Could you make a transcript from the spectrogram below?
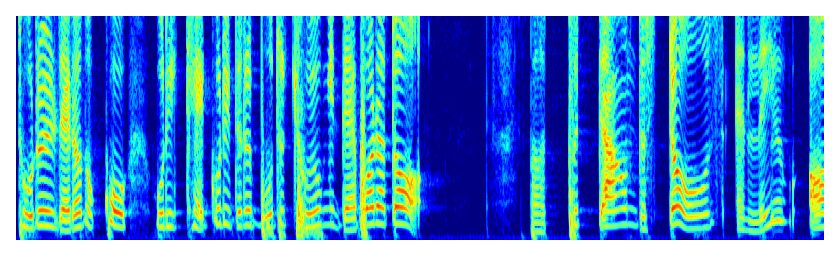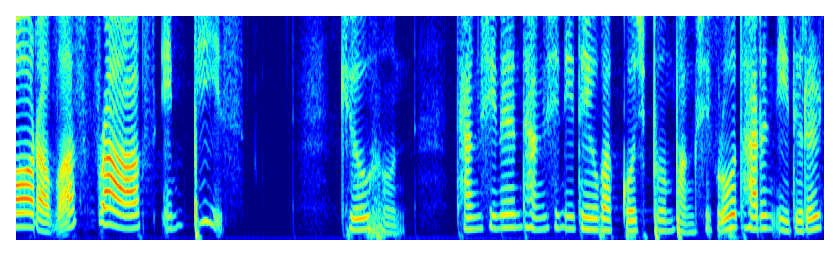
돌을 내려놓고 우리 개구리들을 모두 조용히 내버려둬. But put down the stones and leave all of us frogs in peace. 교훈. 당신은 당신이 대우받고 싶은 방식으로 다른 이들을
